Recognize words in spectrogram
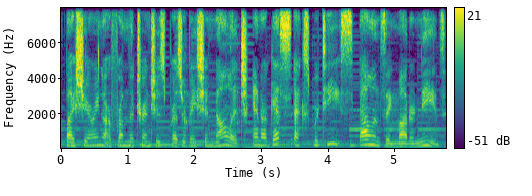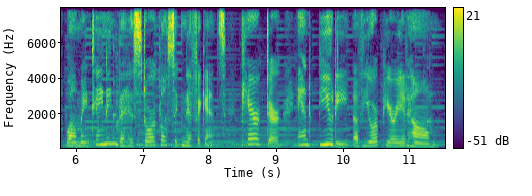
by sharing our From the Trenches preservation knowledge and our guests' expertise, balancing modern needs while maintaining the historical significance, character, and beauty of your period home.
